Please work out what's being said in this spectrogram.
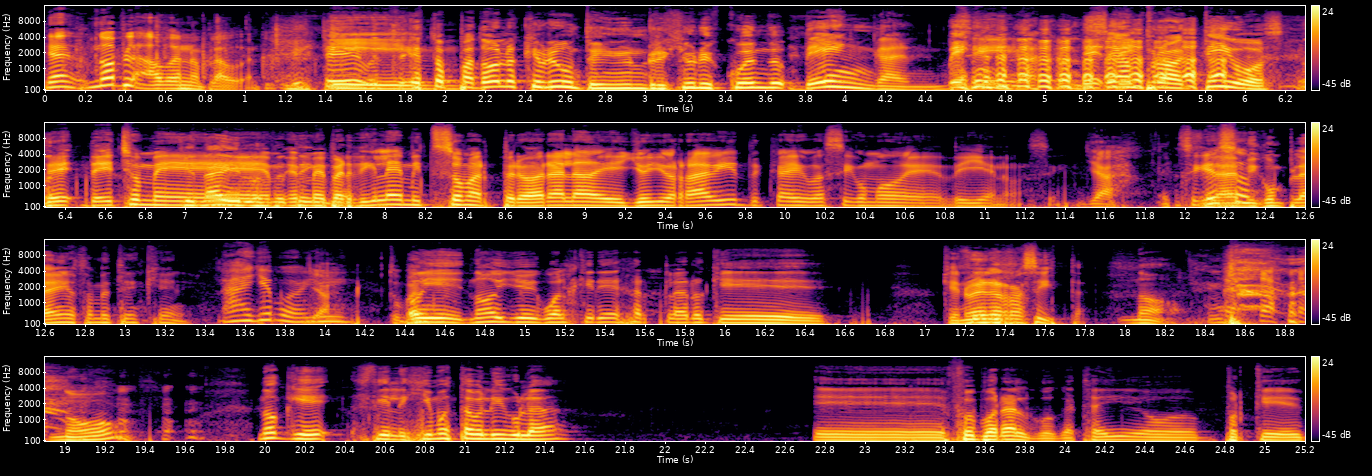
Ya, no aplaudan, no aplaudan. ¿Viste? Y- Esto es para todos los que preguntan en regiones cuándo. Vengan, vengan, sean proactivos. De, de hecho, me, me perdí la de Midsommar, pero ahora la de Jojo Rabbit caigo así como de, de lleno. Sí. Ya. Así que eso. en mi cumpleaños también tienes que venir. Ah, ya, pues Ya. Oye, no, yo igual quería dejar claro que. que no sí. eres racista. No. No. No, que si elegimos esta película eh, fue por algo, ¿cachai? O porque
